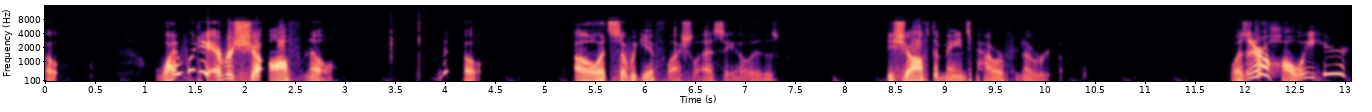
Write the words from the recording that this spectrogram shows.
Oh. Why would you ever shut off? No. Oh. Oh, it's so we get flashlight. I see how it is. You shut off the mains power for no reason. Was there a hallway here?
